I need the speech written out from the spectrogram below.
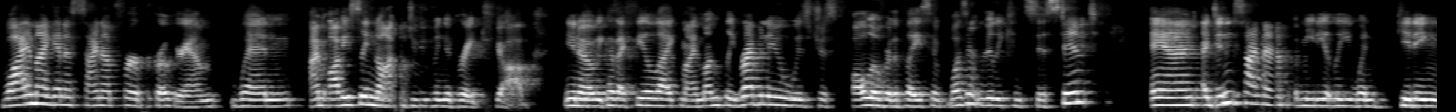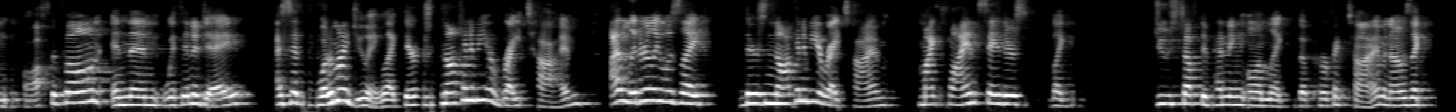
Why am I going to sign up for a program when I'm obviously not doing a great job? You know, because I feel like my monthly revenue was just all over the place. It wasn't really consistent. And I didn't sign up immediately when getting off the phone. And then within a day, I said, What am I doing? Like, there's not going to be a right time. I literally was like, There's not going to be a right time. My clients say there's like do stuff depending on like the perfect time. And I was like,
